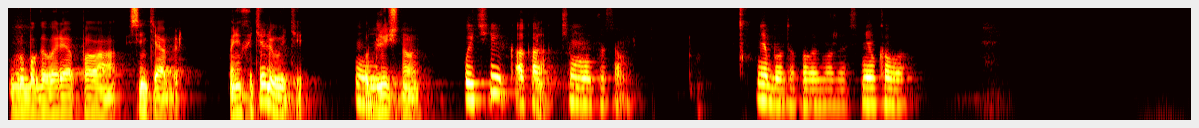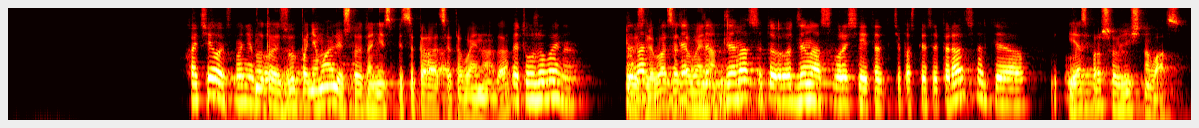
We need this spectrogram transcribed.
грубо говоря, по сентябрь. Вы не хотели уйти? Вот Нет. лично. Уйти? А как? Каким образом? Не было такой возможности ни у кого. Хотелось, но не было. Ну, то есть вы понимали, что это не спецоперация, это война, да? Это уже война. То есть для вас это война? Для, нас это для нас в России это типа спецоперация, для. Я спрашиваю лично вас.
